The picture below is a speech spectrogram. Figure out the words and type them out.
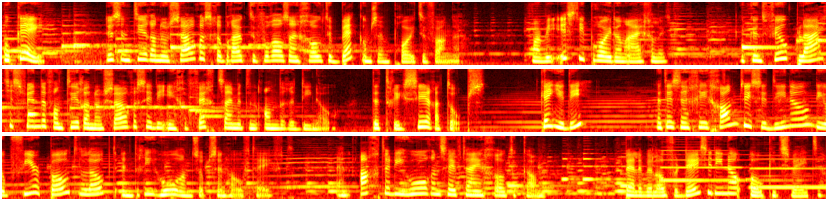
Oké, dus een Tyrannosaurus gebruikte vooral zijn grote bek om zijn prooi te vangen. Maar wie is die prooi dan eigenlijk? Je kunt veel plaatjes vinden van Tyrannosaurussen die in gevecht zijn met een andere dino, de Triceratops. Ken je die? Het is een gigantische dino die op vier poten loopt en drie horens op zijn hoofd heeft. En achter die horens heeft hij een grote kam. Pelle wil over deze dino ook iets weten.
